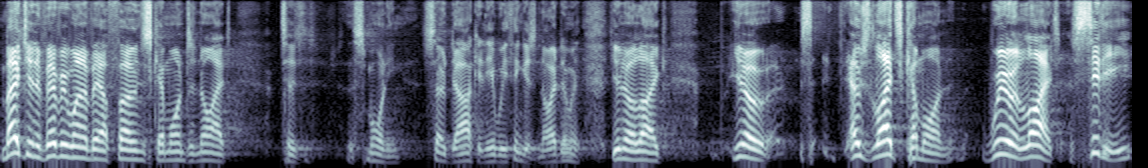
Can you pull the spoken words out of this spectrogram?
imagine if every one of our phones came on tonight to this morning. so dark in here, we think it's night, don't we? You know, like, you know, those lights come on. We're a light. A city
